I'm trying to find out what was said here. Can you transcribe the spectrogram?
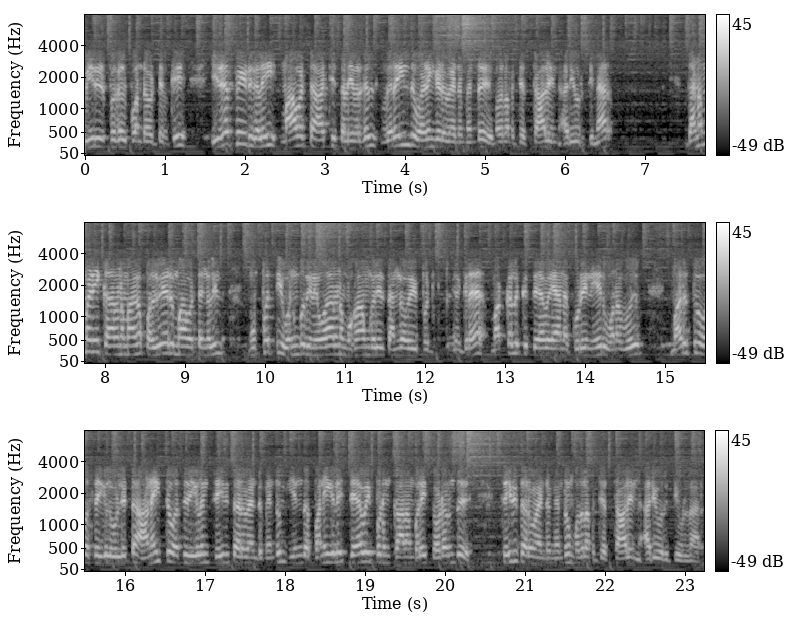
உயிரிழப்புகள் போன்றவற்றிற்கு இழப்பீடுகளை மாவட்ட ஆட்சித்தலைவர்கள் விரைந்து வழங்கிட வேண்டும் என்று முதலமைச்சர் ஸ்டாலின் அறிவுறுத்தினார். கனமழை காரணமாக பல்வேறு மாவட்டங்களில் முப்பத்தி ஒன்பது நிவாரண முகாம்களில் தங்க வைப்பட்டிருக்கிற மக்களுக்கு தேவையான குடிநீர் உணவு மருத்துவ வசதிகள் உள்ளிட்ட அனைத்து வசதிகளையும் செய்து தர வேண்டும் என்றும் இந்த பணிகளை தேவைப்படும் காலம் வரை தொடர்ந்து செய்து தர வேண்டும் என்றும் முதலமைச்சர் ஸ்டாலின் அறிவுறுத்தியுள்ளார்.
